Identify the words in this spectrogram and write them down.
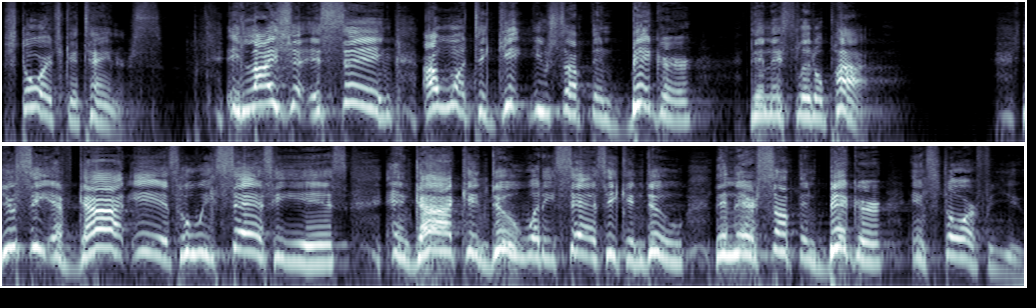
storage containers. Elijah is saying, I want to get you something bigger than this little pot. You see, if God is who he says he is, and God can do what he says he can do, then there's something bigger in store for you.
